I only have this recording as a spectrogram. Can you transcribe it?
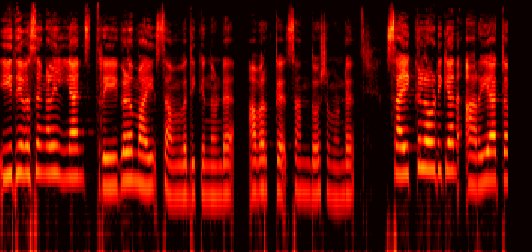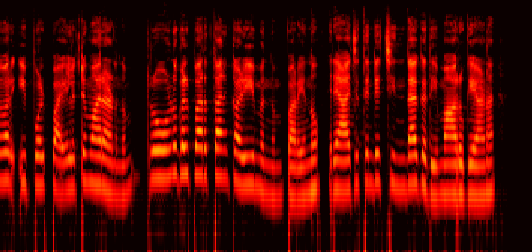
ഈ ദിവസങ്ങളിൽ ഞാൻ സ്ത്രീകളുമായി സംവദിക്കുന്നുണ്ട്. അവർക്ക് സന്തോഷമുണ്ട്. സൈക്കിൾ ഓടിക്കാൻ അറിയാത്തവർ ഇപ്പോൾ പൈലറ്റുമാരാണെന്നും ഡ്രോണുകൾ പറത്താൻ കഴിയുമെന്നും പറയുന്നു. രാജ്യത്തിന്റെ ചിന്താഗതി മാറുകയാണ്.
